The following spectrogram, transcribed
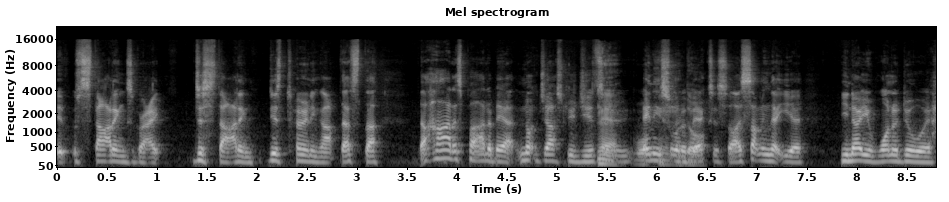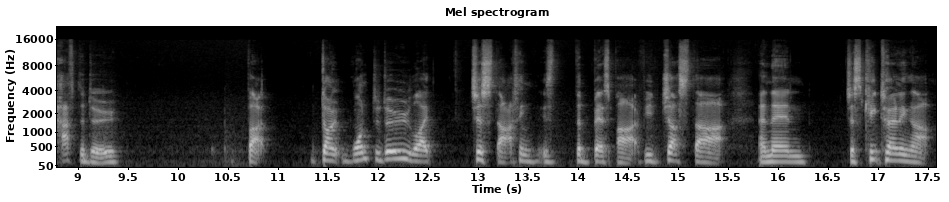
it, starting's great. Just starting, just turning up. That's the the hardest part about not just jujitsu, Yeah, any sort of door. exercise, something that you you know you want to do or have to do, but don't want to do. Like just starting is the best part. If you just start and then just keep turning up,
